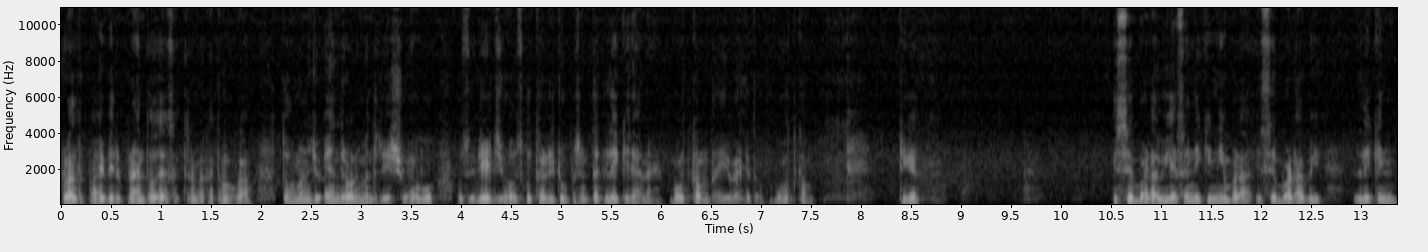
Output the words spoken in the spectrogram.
ट्वेल्थ फाइव ईयर प्लान दो हज़ार सत्रह में ख़त्म होगा तो हमने जो एनरोलमेंट रेशियो है वो, उस रेट जो है उसको थर्टी टू परसेंट तक लेके जाना है। बहुत कम था ये पहले तो बहुत कम। ठीक है? इससे बड़ा भी ऐसा नहीं कि नहीं बढ़ा इससे बड़ा भी, लेकिन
